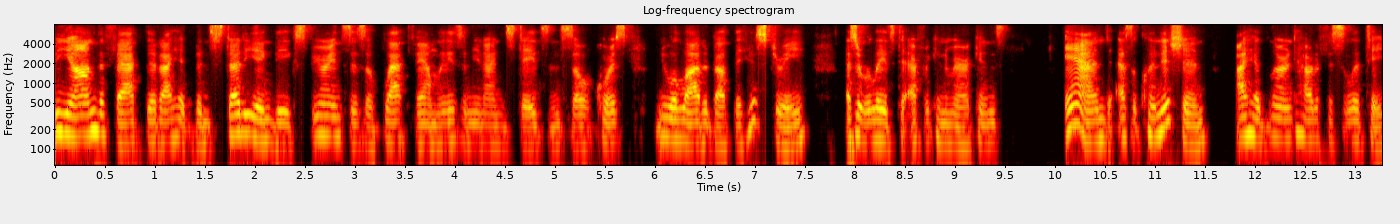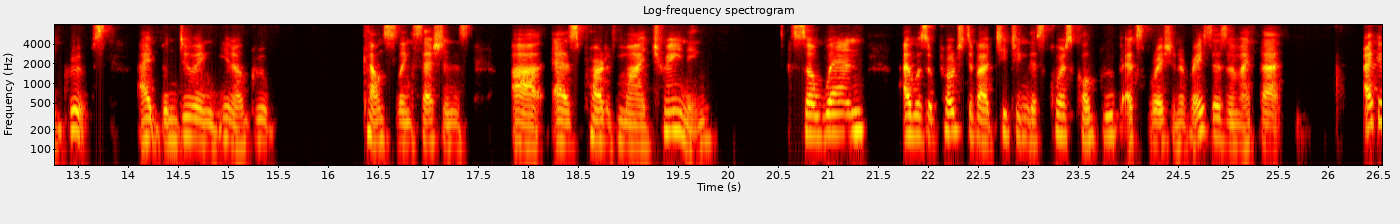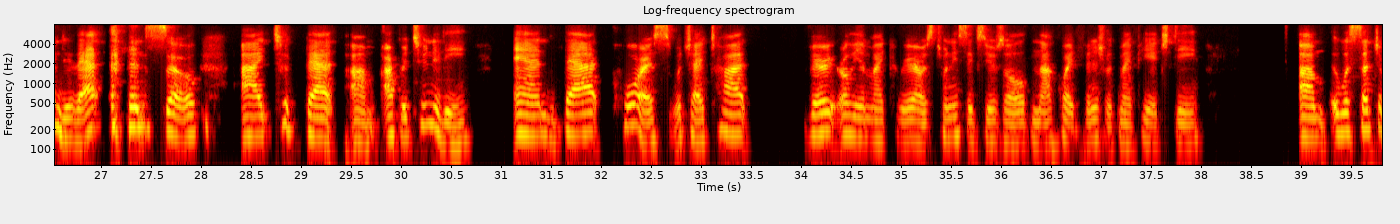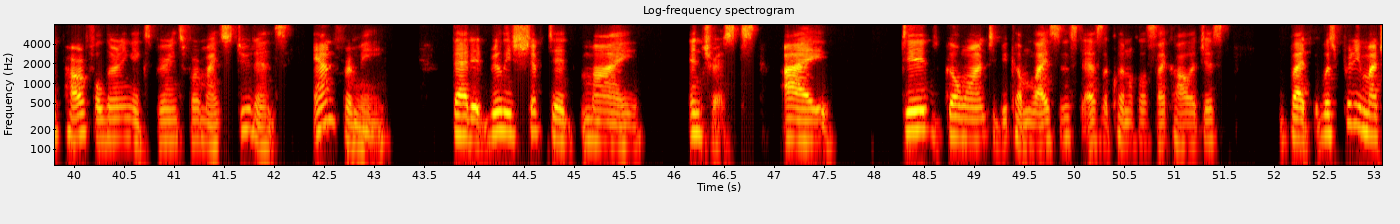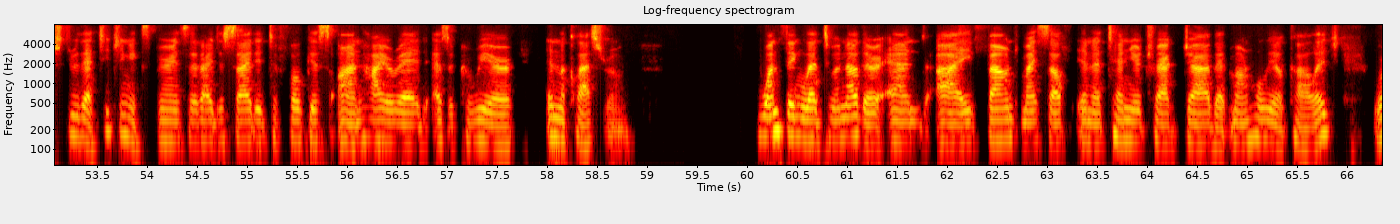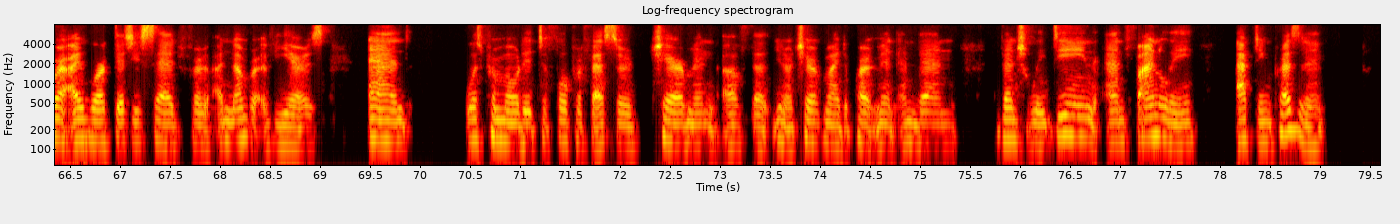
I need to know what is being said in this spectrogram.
beyond the fact that I had been studying the experiences of Black families in the United States. And so, of course, knew a lot about the history as it relates to African Americans. And as a clinician, I had learned how to facilitate groups. I'd been doing, you know, group counseling sessions uh, as part of my training. So when I was approached about teaching this course called Group Exploration of Racism, I thought, I can do that. and so I took that um, opportunity and that course, which I taught very early in my career, I was 26 years old, not quite finished with my PhD. Um, it was such a powerful learning experience for my students and for me that it really shifted my interests. I did go on to become licensed as a clinical psychologist, but it was pretty much through that teaching experience that I decided to focus on higher ed as a career in the classroom. One thing led to another, and I found myself in a tenure track job at Mount Holyoke College, where I worked, as you said, for a number of years and was promoted to full professor, chairman of the, you know, chair of my department, and then eventually dean, and finally acting president.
